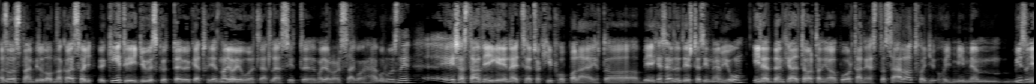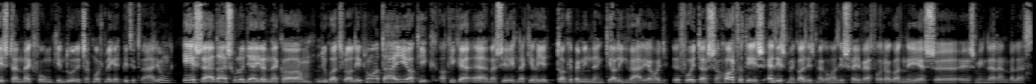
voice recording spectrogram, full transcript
az oszmán birodalomnak az, hogy ő két évig győzködte őket, hogy ez nagyon jó ötlet lesz itt Magyarországon háborúzni, és aztán végén egyszer csak hip-hop aláírt a, a békeszerződést, ez így nem jó. Életben kell tartani a portán ezt a szálat, hogy, hogy mi bizony Isten meg fogunk indulni, csak most még egy picit várjunk. És ráadásul ugye jönnek a nyugatról a diplomatái, akik, akik elmesélik neki, hogy tulajdonképpen mindenki alig várja, hogy folytassa a harcot, és ez is, meg az is, meg az is fegyvert fog ragadni, és, és minden rendben lesz.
